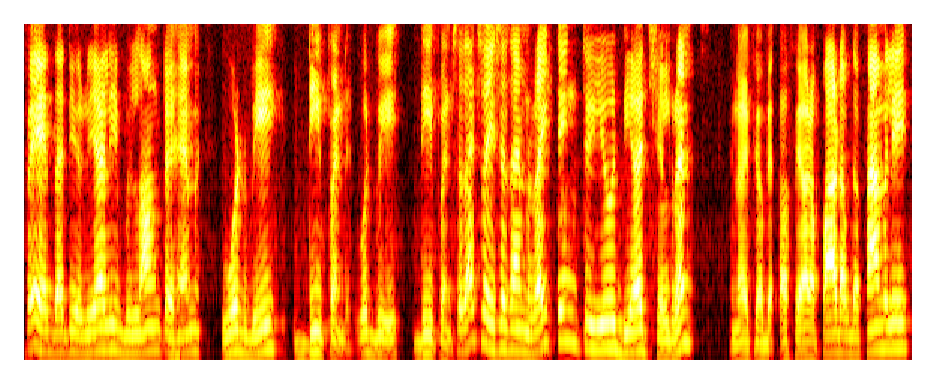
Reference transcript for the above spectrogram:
faith that you really belong to Him would be deepened, would be deepened. So that's why he says, I'm writing to you, dear children. You know, if you're, if you're a part of the family,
